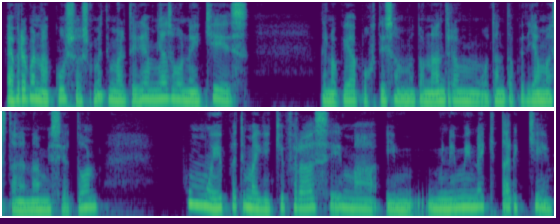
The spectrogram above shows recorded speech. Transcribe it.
Έπρεπε να ακούσω, ας πούμε, τη μαρτυρία μιας γονεϊκής, την οποία αποκτήσαμε με τον άντρα μου όταν τα παιδιά μας ήταν 1,5 ετών, που μου είπε τη μαγική φράση «Μα η μνήμη είναι κυταρική».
